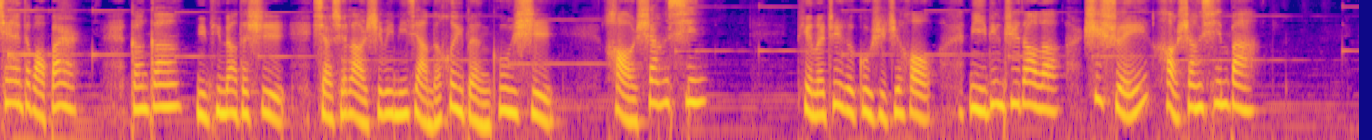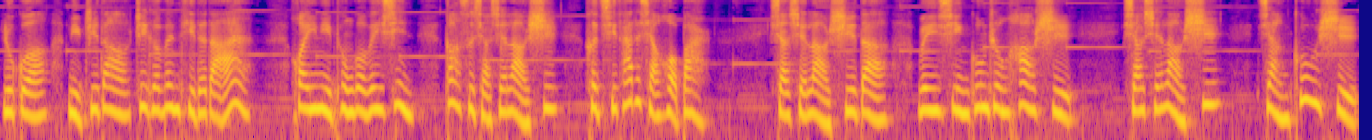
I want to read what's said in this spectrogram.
亲爱的宝贝儿，刚刚你听到的是小学老师为你讲的绘本故事《好伤心》。听了这个故事之后，你一定知道了是谁好伤心吧？如果你知道这个问题的答案，欢迎你通过微信告诉小雪老师和其他的小伙伴儿。小雪老师的微信公众号是“小雪老师讲故事”，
